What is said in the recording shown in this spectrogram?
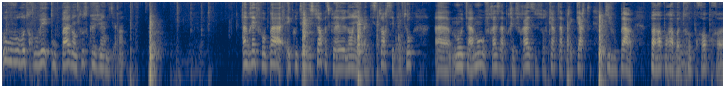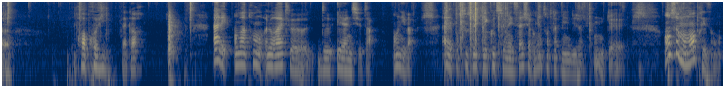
où vous vous retrouvez ou pas dans tout ce que je viens de dire. Hein. Enfin bref, faut pas écouter l'histoire parce que là-dedans, il n'y a pas d'histoire. C'est plutôt euh, mot à mot, phrase après phrase, sur carte après carte, qui vous parle par rapport à votre propre, euh, propre vie. D'accord? Allez, on va prendre l'oracle de Hélène Ciota. On y va. Allez, pour tous ceux qui écoutent ce message, à combien 34 minutes déjà Ok. En ce moment présent,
